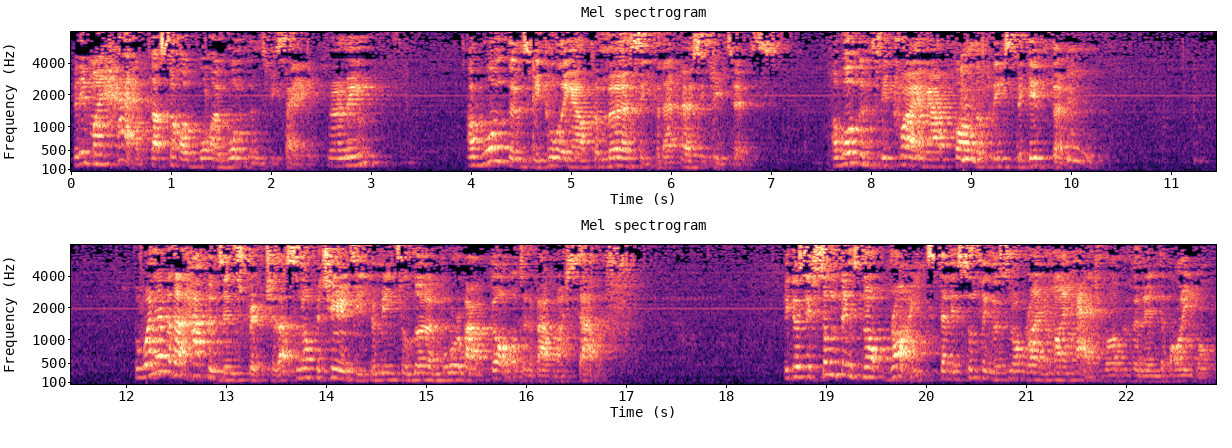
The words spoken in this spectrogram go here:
But in my head, that's not what I want them to be saying. You know what I mean? I want them to be calling out for mercy for their persecutors. I want them to be crying out, Father, please forgive them. But whenever that happens in scripture, that's an opportunity for me to learn more about God and about myself. Because if something's not right, then it's something that's not right in my head rather than in the Bible.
